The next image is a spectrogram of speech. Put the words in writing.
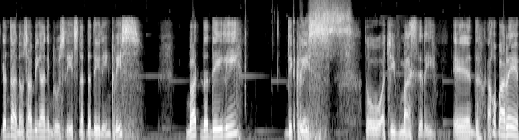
ganda, no? Sabi nga ni Bruce Lee, it's not the daily increase, but the daily decrease to achieve mastery. And ako pare,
